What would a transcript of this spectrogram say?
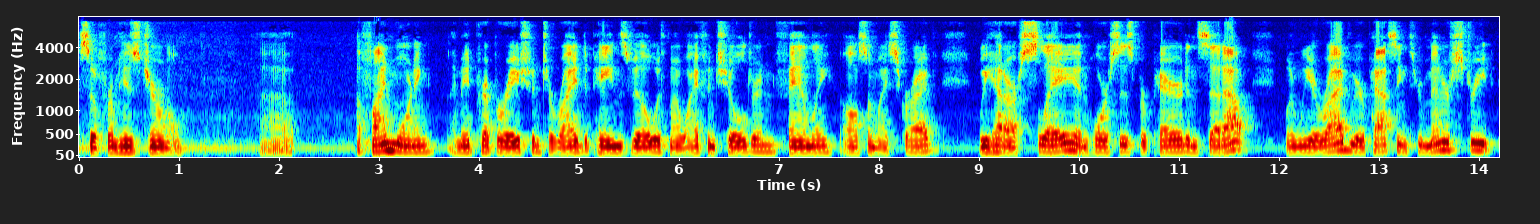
So, from his journal, uh, a fine morning, I made preparation to ride to Painesville with my wife and children, family, also my scribe. We had our sleigh and horses prepared and set out. When we arrived, we were passing through Mentor Street.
